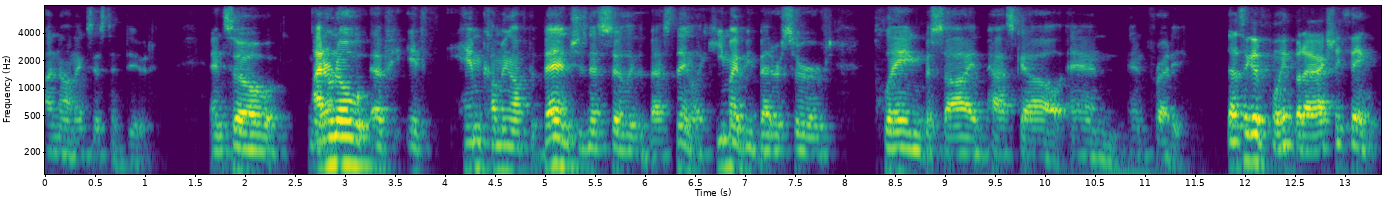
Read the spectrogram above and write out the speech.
a non-existent dude. And so I don't know if if him coming off the bench is necessarily the best thing. Like he might be better served playing beside Pascal and and Freddie. That's a good point, but I actually think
